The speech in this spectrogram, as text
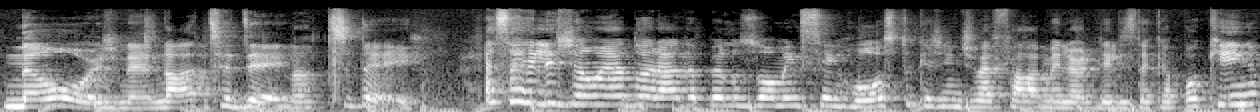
Não hoje, né? Not today. Not today. Essa religião é adorada pelos homens sem rosto, que a gente vai falar melhor deles daqui a pouquinho,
